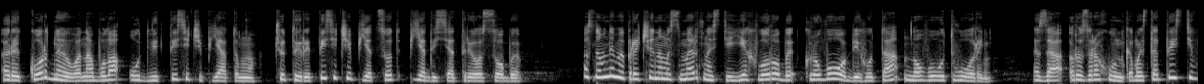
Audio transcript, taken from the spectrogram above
Рекордною вона була у 2005-му – 4553 особи. Основними причинами смертності є хвороби кровообігу та новоутворень. За розрахунками статистів,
